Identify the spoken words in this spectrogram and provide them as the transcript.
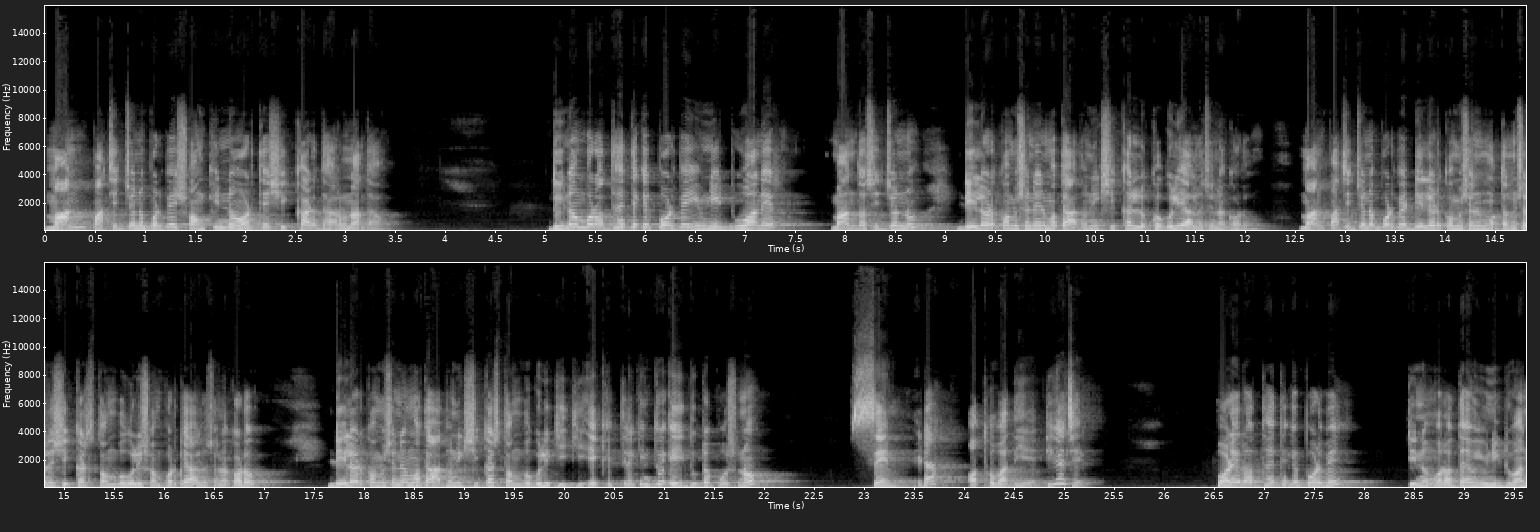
মান পাঁচের জন্য পড়বে। সংকীর্ণ অর্থে শিক্ষার ধারণা দাও। দুই নম্বর অধ্যায় থেকে পড়বে ইউনিট ওয়ানের মান দশের জন্য। ডেলোর কমিশনের মতো আধুনিক শিক্ষার লক্ষ্যগুলি আলোচনা করো। মান পাঁচের জন্য পড়বে ডেলোর কমিশনের মতানুসারে শিক্ষার স্তম্ভগুলি সম্পর্কে আলোচনা করো। ডেলোর কমিশনের মতো আধুনিক শিক্ষার স্তম্ভগুলি কি কি? এক্ষেত্রে কিন্তু এই দুটো প্রশ্ন সেম এটা অথবা দিয়ে, ঠিক আছে? পরের অধ্যায় থেকে পড়বে, তিন নম্বর অধ্যায় ইউনিট ওয়ান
